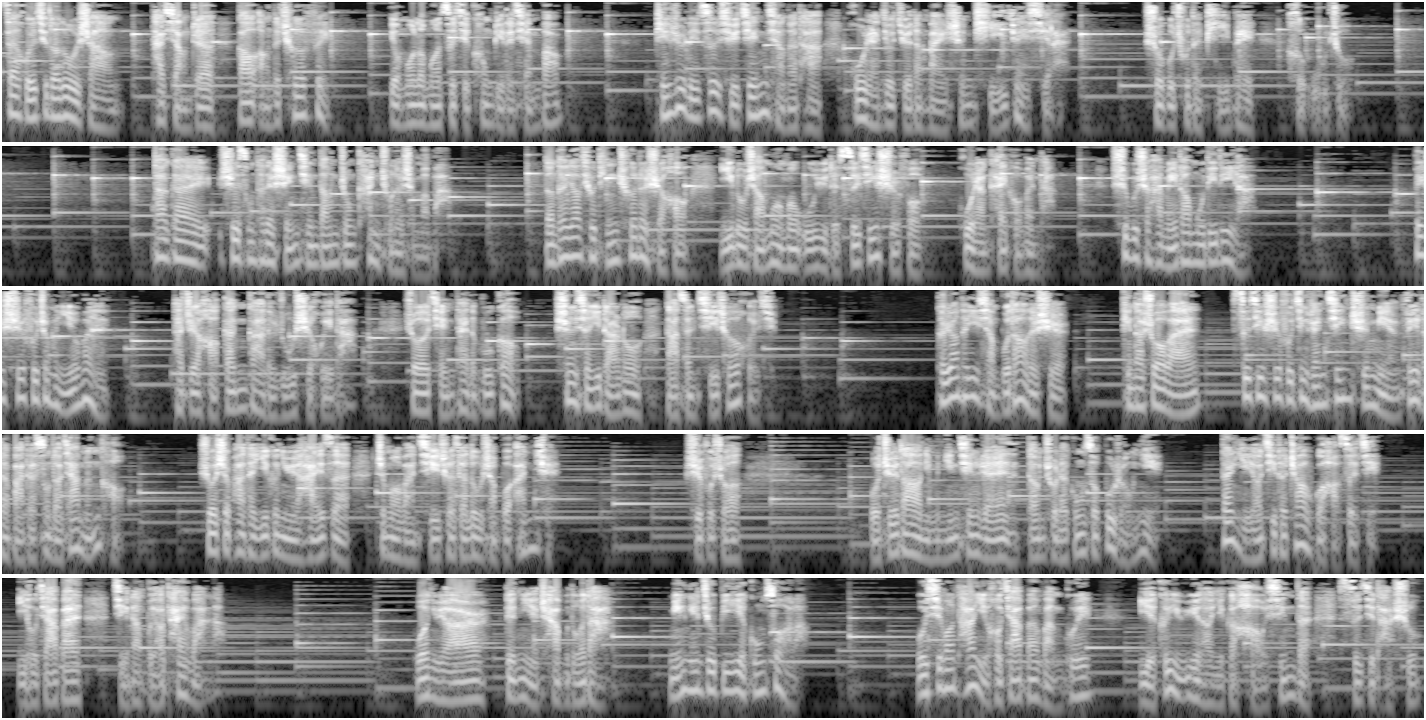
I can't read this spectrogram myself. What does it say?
在回去的路上，他想着高昂的车费，又摸了摸自己空笔的钱包。平日里自诩坚强的他，忽然就觉得满身疲倦袭来，说不出的疲惫和无助。大概是从他的神情当中看出了什么吧。等他要求停车的时候，一路上默默无语的司机师傅忽然开口问他：“是不是还没到目的地呀？”被师傅这么一问，他只好尴尬的如实回答，说钱带的不够，剩下一点路打算骑车回去。可让他意想不到的是，听他说完，司机师傅竟然坚持免费的把他送到家门口。说是怕她一个女孩子这么晚骑车在路上不安全。师傅说：“我知道你们年轻人刚出来工作不容易，但也要记得照顾好自己，以后加班尽量不要太晚了。我女儿跟你也差不多大，明年就毕业工作了。我希望她以后加班晚归，也可以遇到一个好心的司机大叔。”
